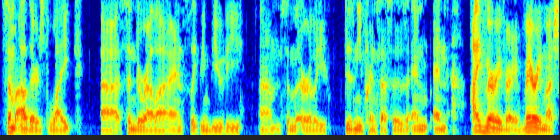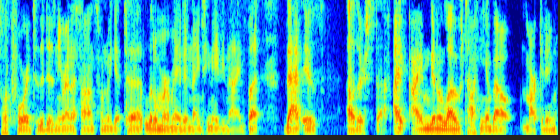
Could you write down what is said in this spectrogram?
some others like uh, Cinderella and Sleeping Beauty, um, some of the early Disney princesses, and and I very very very much look forward to the Disney Renaissance when we get to Little Mermaid in 1989. But that is other stuff. I I'm gonna love talking about marketing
